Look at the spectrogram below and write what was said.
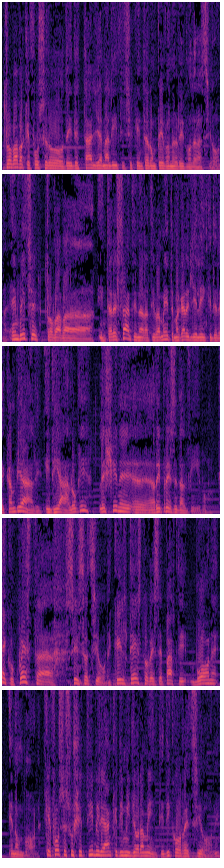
trovava che fossero dei dettagli analitici che interrompevano il ritmo dell'azione e invece trovava interessanti narrativamente magari gli elenchi delle cambiali, i dialoghi, le scene eh, riprese dal dal vivo. Ecco, questa sensazione che il testo avesse parti buone e non buone, che fosse suscettibile anche di miglioramenti, di correzioni,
